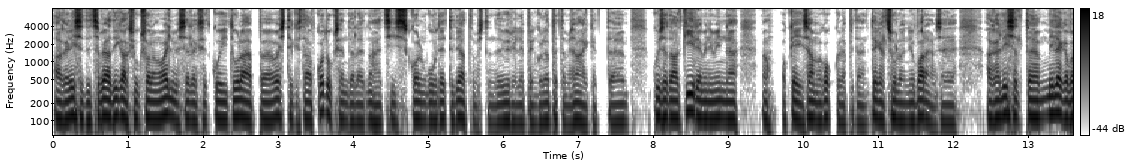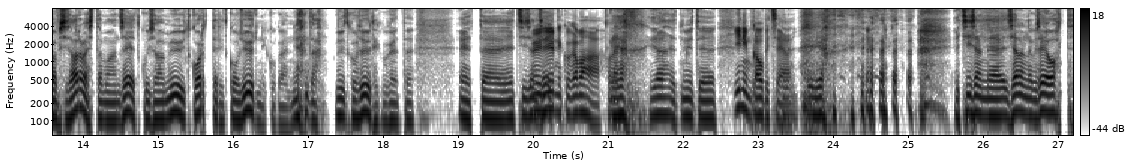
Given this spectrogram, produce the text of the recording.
aga lihtsalt, et sa pead igaks juhuks olema valmis selleks, et kui tuleb äh, ostja, kes tahab koduks endale, et noh, et siis kolm kuud ette teatamist on üürilepingu lõpetamise aeg, et äh, kui sa tahad kiiremini minna, noh, okei okay,, saame kokku leppida, tegelikult sul on ju parem see, aga lihtsalt äh, millega peab siis arvestama, on see, et kui sa müüd korterit koos üürnikuga, nii-öelda müüd koos üürnikuga, et et, et siis on müüd see... üürnikuga maha, oled? jah, jah, et nüüd inimkaubitseja. jah et siis on, seal on nagu see oht,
